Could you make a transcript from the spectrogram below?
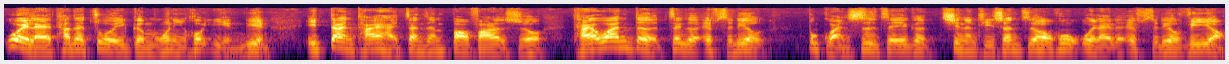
未来他在做一个模拟或演练。一旦台海战争爆发的时候，台湾的这个 F 十六不管是这一个性能提升之后，或未来的 F 十六 V 哦。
